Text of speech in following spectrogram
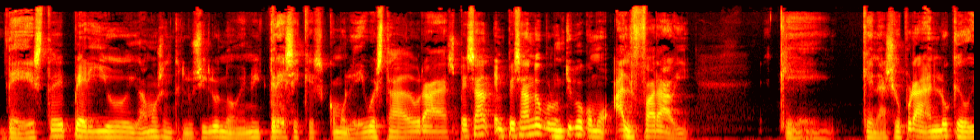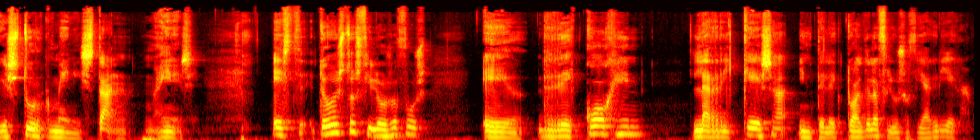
de este periodo, digamos, entre los siglos IX y XIII, que es, como le digo, está dorada, empezando por un tipo como Al-Farabi, que, que, nació por allá en lo que hoy es Turkmenistán, imagínense. Este, todos estos filósofos eh, recogen la riqueza intelectual de la filosofía griega.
